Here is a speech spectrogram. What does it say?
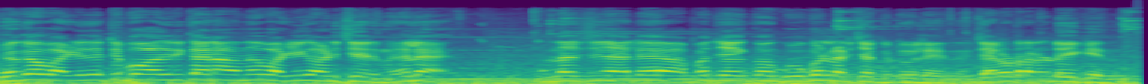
ഇതൊക്കെ വഴിതെറ്റി പോകാതിരിക്കാനാണ് വഴി കാണിച്ചു തരുന്നത് അല്ലേ? എന്താ വെച്ച് കഴിഞ്ഞാൽ അപ്പം ചോദിക്കും ഗൂഗിളിൽ അടിച്ചാൽ കിട്ടൂലായിരുന്നു. ചിലരോടാണ് ചോദിക്കുന്നത്.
